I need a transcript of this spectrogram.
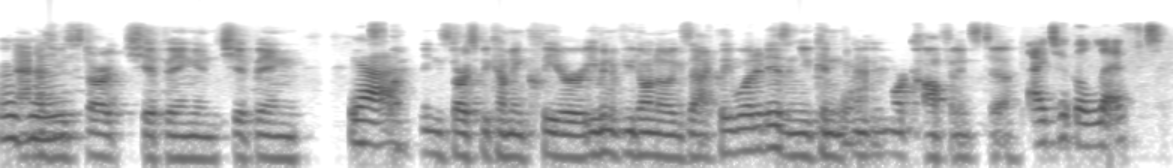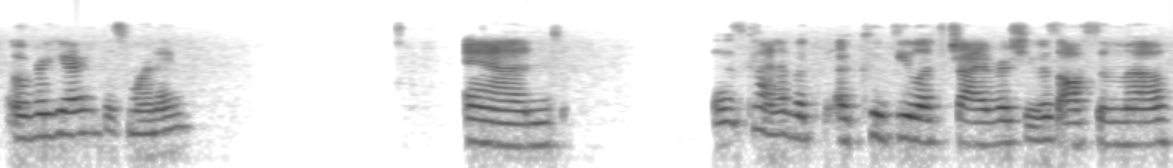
mm-hmm. as you start chipping and chipping yeah. something starts becoming clearer even if you don't know exactly what it is and you can yeah. get more confidence to I took a Lyft over here this morning and it was kind of a, a kooky Lyft driver. She was awesome though.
